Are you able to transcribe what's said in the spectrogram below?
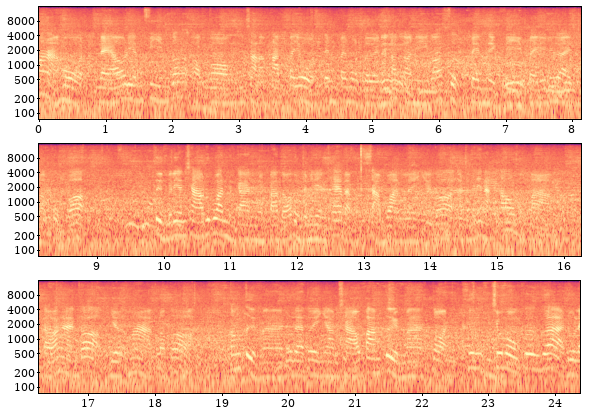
มหาโหดแล้วเรียนฟิล์มก็ออกกองสารพัดประโยชน์เต็มไปหมดเลยนะครับ ตอนนี้ก็ฝึกเป็นเด็กดีไปเรื่อยๆสำหรับผมก็ตื่นไปเรียนเช้าทุกวันเหมือนกันเหมือนปาล์มแต่ว่าผมจะมีเรียนแค่แบบ 3 วันอะไรอย่างเงี้ยก็อาจจะไม่ได้หนักเท่าของปาล์มแต่ว่างานก็เยอะมากแล้วก็ ต้องตื่นมาดูแลตัวเองยามเช้าปาล์มตื่นมาก่อนครึ่งชั่วโมงครึ่งเพื่อดูแล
